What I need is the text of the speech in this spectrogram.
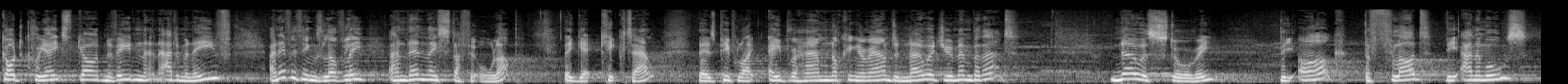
God creates the Garden of Eden and Adam and Eve, and everything's lovely, and then they stuff it all up. They get kicked out. There's people like Abraham knocking around and Noah. Do you remember that? Noah's story, the ark, the flood, the animals.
